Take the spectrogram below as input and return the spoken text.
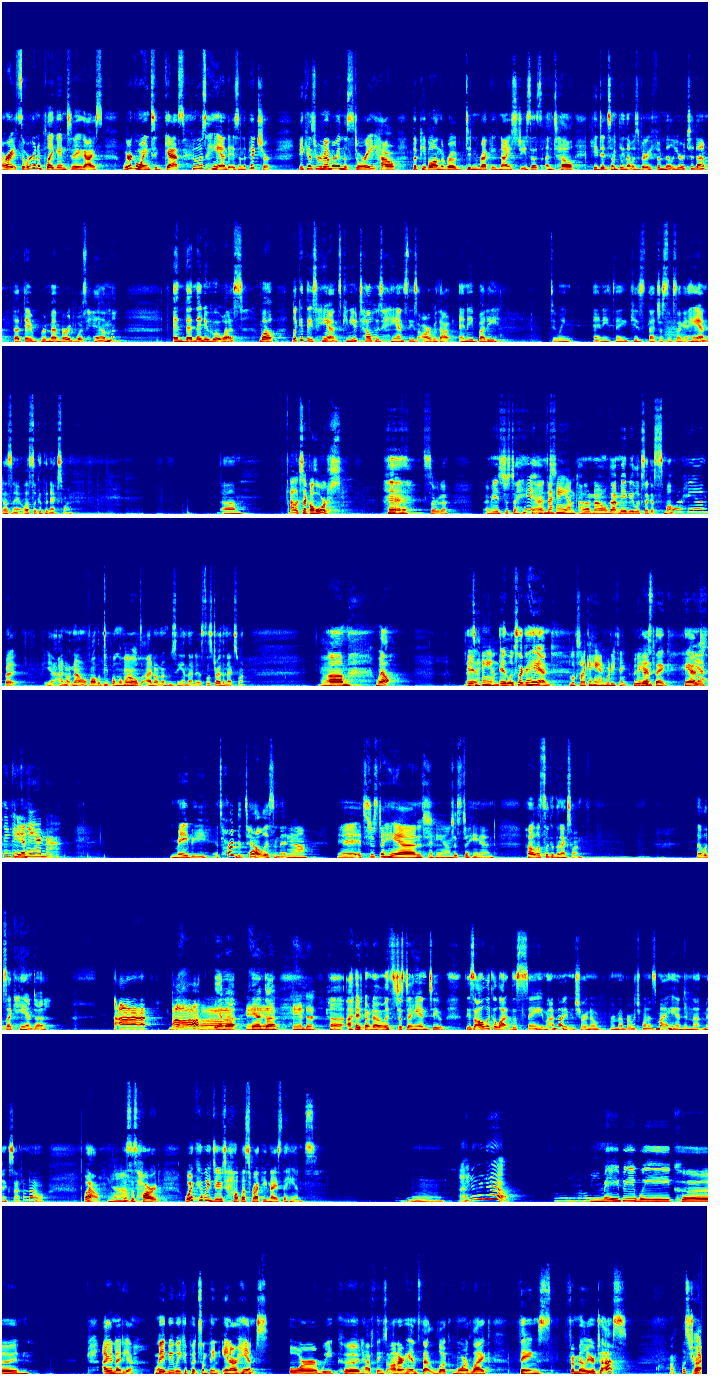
All right, so we're going to play a game today, guys. We're going to guess whose hand is in the picture. Because remember in the story how the people on the road didn't recognize Jesus until he did something that was very familiar to them, that they remembered was him, and then they knew who it was? Well, look at these hands. Can you tell whose hands these are without anybody doing anything? Because that just looks like a hand, doesn't it? Let's look at the next one. Um, That looks like a horse. sorta. I mean, it's just a hand. It's a hand. I don't know. That maybe looks like a smaller hand, but yeah, I don't know. Of all the people in the world, I don't know whose hand that is. Let's try the next one. Um, well, it's it, a hand. It looks like a hand. looks like a hand. What do you think? What do you guys think? Hand? I think it's Hannah. Maybe. It's hard to tell, isn't it? Yeah. Eh, It's just a hand. Just a hand. Just a hand. Oh, let's look at the next one. That looks like Handa. Ah! Ah! Handa. Handa. Handa. Uh, I don't know. It's just a hand too. These all look a lot the same. I'm not even sure I know. Remember which one is my hand in that mix? I don't know. Wow. Yeah. This is hard. What can we do to help us recognize the hands? Hmm. I don't know. Maybe we could. I got an idea. Maybe we could put something in our hands, or we could have things on our hands that look more like things familiar to us. Let's try.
